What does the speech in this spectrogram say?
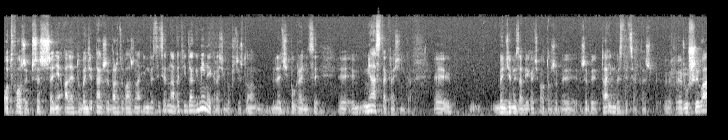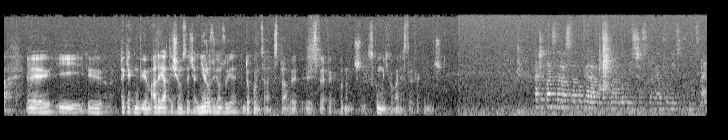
otworzy przestrzenie, ale to będzie także bardzo ważna inwestycja nawet i dla gminy Kraśnik, bo przecież to leci po granicy y, miasta Kraśnika. Będziemy zabiegać o to, żeby, żeby ta inwestycja też y, ruszyła y, i y, tak jak mówiłem, Aleja Tysiąclecia nie rozwiązuje do końca sprawy strefy ekonomicznej, skomunikowania strefy ekonomicznej. A czy pan starosta popiera pana burmistrza w sprawie obwodnicy północnej?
